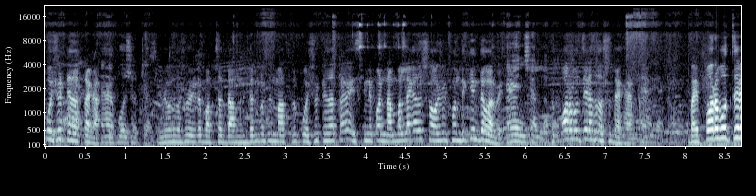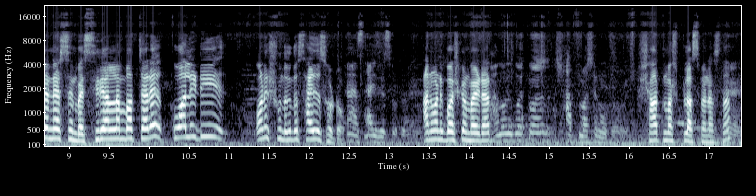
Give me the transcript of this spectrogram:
পঁয়ষট্টি হাজার টাকা। হ্যাঁ পঁয়ষট্টি হাজার। এবং দর্শক এটা বাচ্চার দাম নির্ধারণ করছেন মাত্র পঁয়ষট্টি হাজার টাকা। স্ক্রিনে পার নাম্বার লেখা আছে সরাসরি ফোন থেকে কিনতে পারবে। হ্যাঁ ইনশাল্লাহ দর্শক দেখান। হ্যাঁ ভাই পরবর্তী নেসছেন ভাই। সিরিয়াল নাম্বার চারে কোয়ালিটি অনেক সুন্দর কিন্তু সাইজে ছোট। হ্যাঁ সাইজে ছোট হ্যাঁ। আনুমানিক বয়স কেমন ভাই এটার আনুমানিক বয়স তোমার সাত মাসের মতো হবে। সাত মাস প্লাস মাইনাস না? হ্যাঁ।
